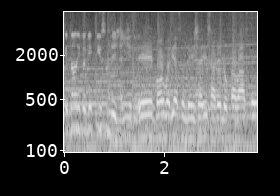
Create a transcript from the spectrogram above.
ਕਿੱਦਾਂ ਦੀ ਲੱਗੀ ਕੀ ਸੰਦੇਸ਼ ਆਈ ਇਹਦੇ ਇਹ ਬਹੁਤ ਵਧੀਆ ਸੰਦੇਸ਼ ਹੈ ਜੀ ਸਾਡੇ ਲੋਕਾਂ ਵਾਸਤੇ।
